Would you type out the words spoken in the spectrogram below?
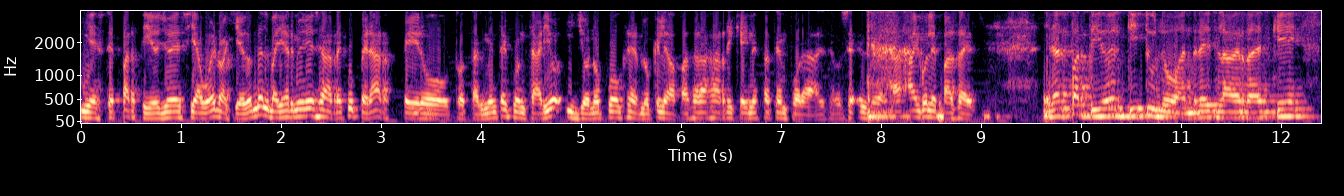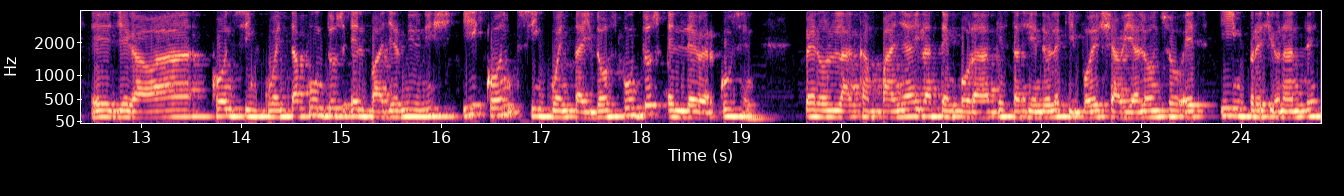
Y este partido yo decía, bueno, aquí es donde el Bayern Múnich se va a recuperar, pero totalmente contrario y yo no puedo creer lo que le va a pasar a Harry Kane esta temporada, algo le pasa a él. Era el partido del título, Andrés, la verdad es que eh, llegaba con 50 puntos el Bayern Múnich y con 52 puntos el Leverkusen pero la campaña y la temporada que está haciendo el equipo de Xavi Alonso es impresionante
